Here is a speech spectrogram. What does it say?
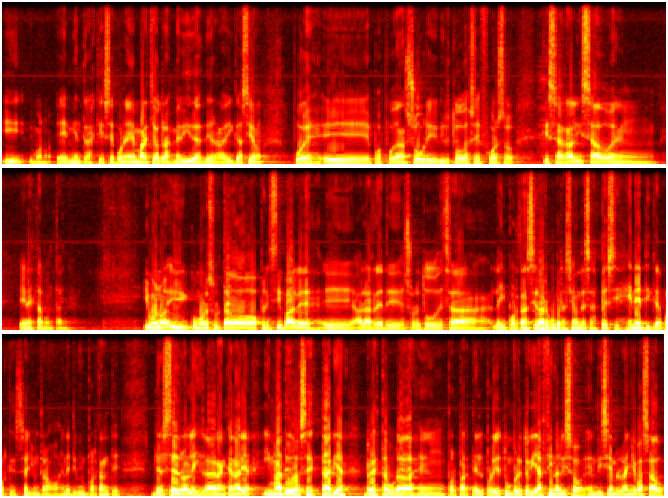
y, bueno, eh, mientras que se ponen en marcha otras medidas de erradicación, pues, eh, pues puedan sobrevivir todo ese esfuerzo que se ha realizado en esta montaña. Y bueno, y como resultados principales, eh, hablarles de, sobre todo de esa, la importancia de la recuperación de esa especie genética, porque hay un trabajo genético importante del cedro a la isla de Gran Canaria, y más de dos hectáreas restauradas en, por parte del proyecto, un proyecto que ya finalizó en diciembre del año pasado,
